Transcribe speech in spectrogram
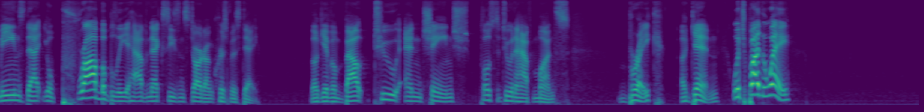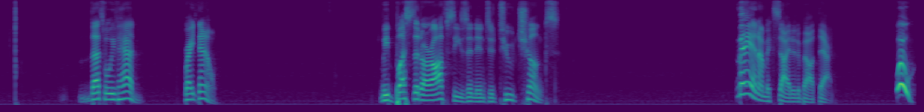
means that you'll probably have next season start on Christmas Day. They'll give them about two and change, close to two and a half months break again, which, by the way, that's what we've had right now. We busted our off season into two chunks. Man, I'm excited about that. Woo!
